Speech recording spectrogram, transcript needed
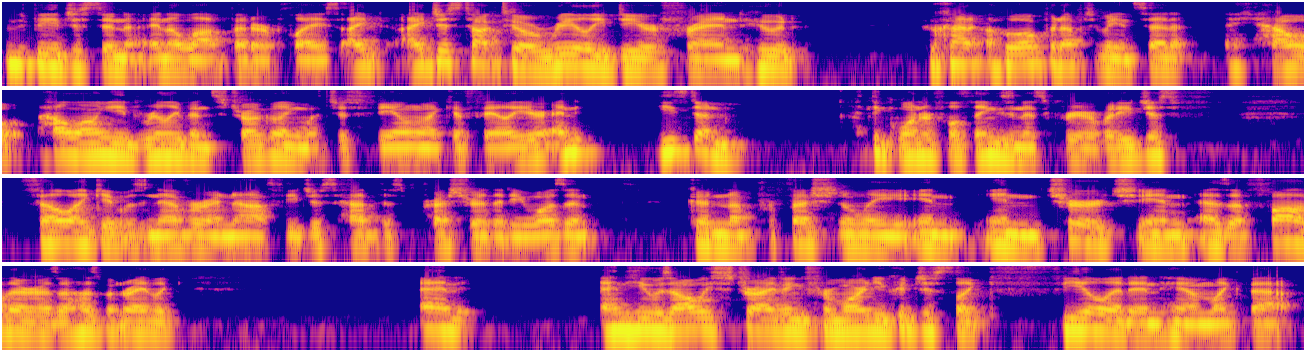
going to be just in, in a lot better place. I, I just talked to a really dear friend who had, who kind of who opened up to me and said how how long he'd really been struggling with just feeling like a failure, and he's done I think wonderful things in his career, but he just felt like it was never enough. He just had this pressure that he wasn't good enough professionally in in church, in as a father, as a husband, right? Like, and and he was always striving for more, and you could just like feel it in him, like that.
